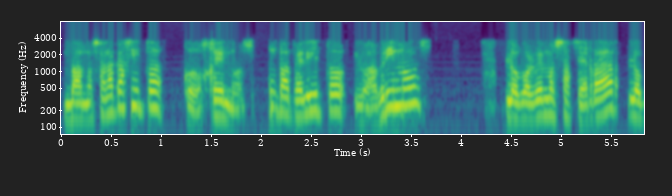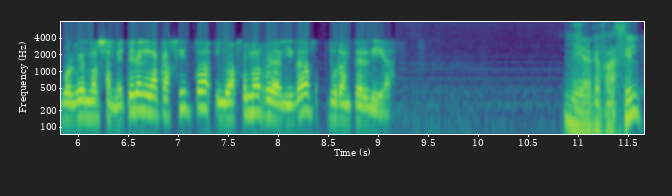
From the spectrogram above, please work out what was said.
vamos a la cajita, cogemos un papelito, lo abrimos, lo volvemos a cerrar, lo volvemos a meter en la cajita y lo hacemos realidad durante el día. Mira qué fácil.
